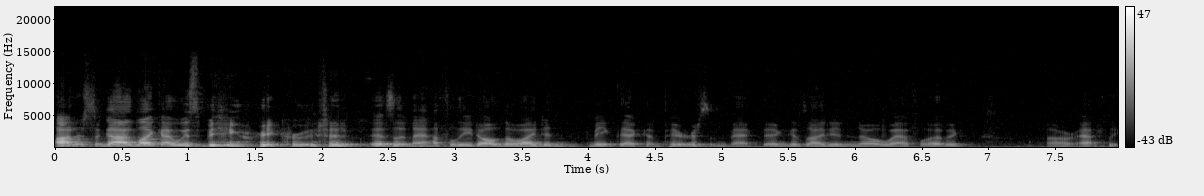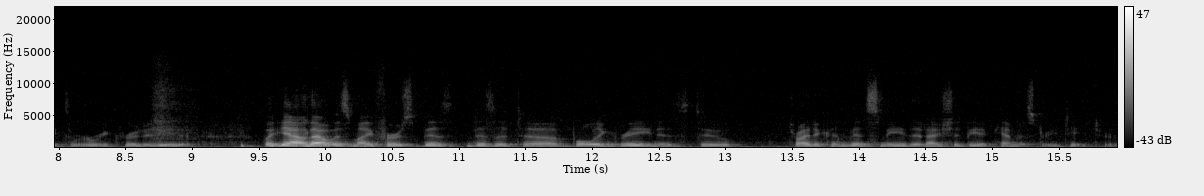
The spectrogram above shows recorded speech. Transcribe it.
Honest to God, like I was being recruited as an athlete, although I didn't make that comparison back then because I didn't know athletics or athletes were recruited either. But yeah, that was my first vis- visit to Bowling Green is to try to convince me that I should be a chemistry teacher.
